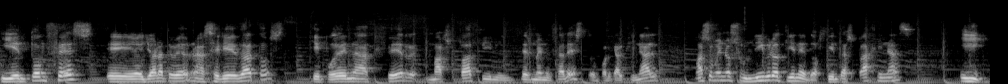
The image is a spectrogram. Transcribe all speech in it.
Y entonces eh, yo ahora te voy a dar una serie de datos que pueden hacer más fácil desmenuzar esto, porque al final más o menos un libro tiene 200 páginas y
